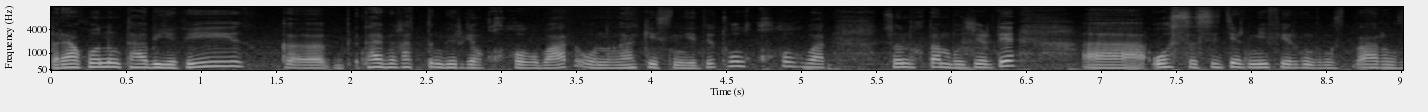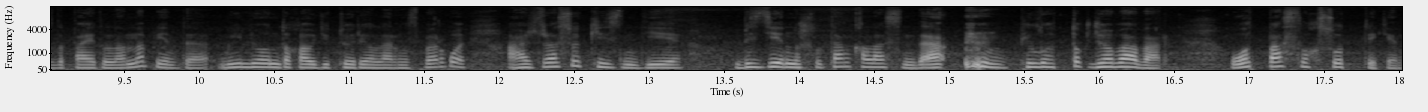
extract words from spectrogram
Бірақ оның табиғи табиғаттың берген құқығы бар оның әкесіне де толық құқығы бар. Сондықтан бұл жерде ә, осы сіздердің эфирлеріңізді пайдаланып енді миллиондық аудиторияларыңыз бар ғой. Ажырасу кезінде бізде нұрсұлтан қаласында пилоттық жоба бар. Отбасылық сот деген.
